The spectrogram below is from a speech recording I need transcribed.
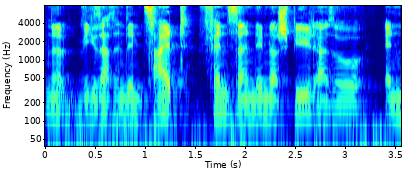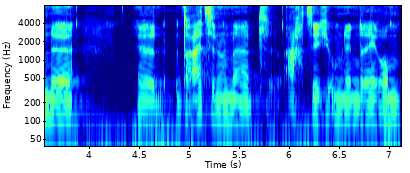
ne, wie gesagt, in dem Zeitfenster, in dem das spielt, also Ende äh, 1380 um den Dreh rum.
